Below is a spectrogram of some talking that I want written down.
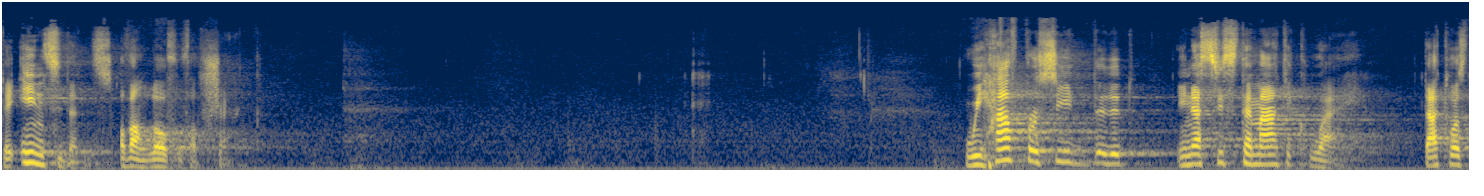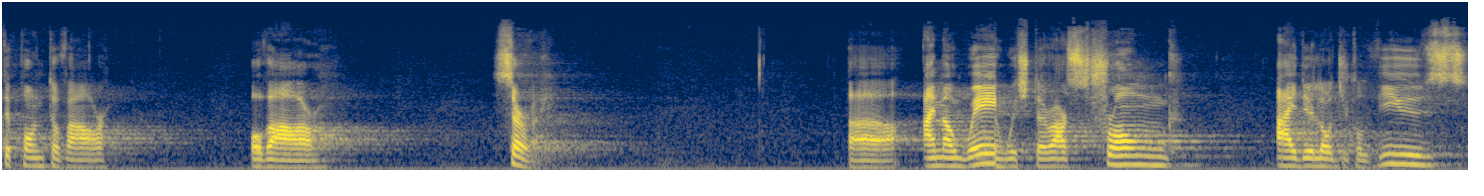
the incidence of unlawful sharing. We have proceeded in a systematic way. That was the point of our, of our survey. Uh, I'm aware in which there are strong ideological views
